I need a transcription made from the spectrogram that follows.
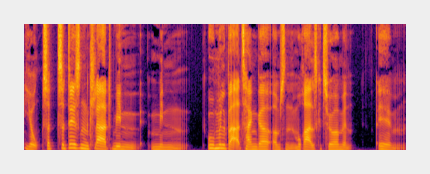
jo, så, så det er sådan klart min, min umiddelbare tanker om sådan moralske tørremænd. Øhm,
